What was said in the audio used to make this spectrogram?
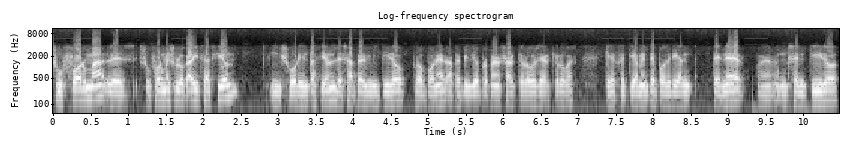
su forma, les, su forma y su localización y su orientación les ha permitido proponer, ha permitido proponer a los arqueólogos y arqueólogas que efectivamente podrían tener eh, un sentido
